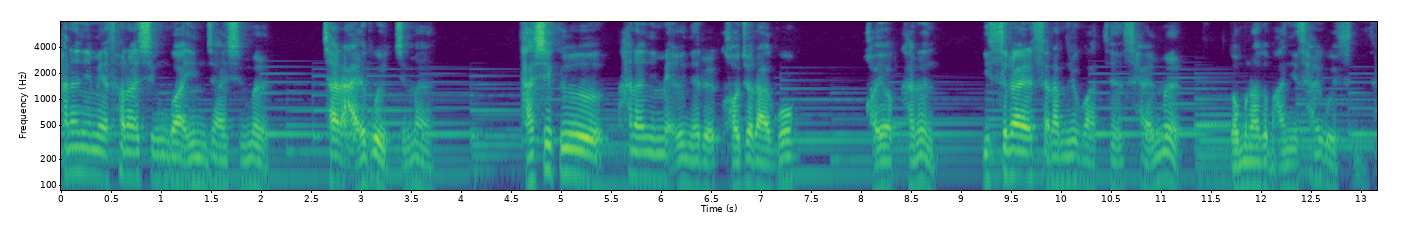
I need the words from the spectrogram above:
하나님의 선하심과 인자하심을 잘 알고 있지만 다시 그 하나님의 은혜를 거절하고 거역하는 이스라엘 사람들과 같은 삶을 너무나도 많이 살고 있습니다.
